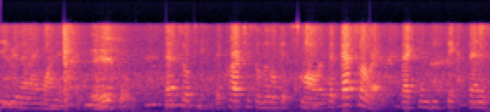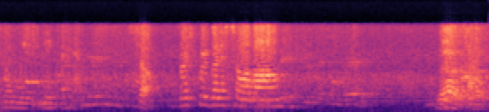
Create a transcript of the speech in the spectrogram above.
bigger than I wanted. That's okay. The crotch is a little bit smaller, but that's all right. That can be fixed then when we make the hem. So, first we're going to sew along claro.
